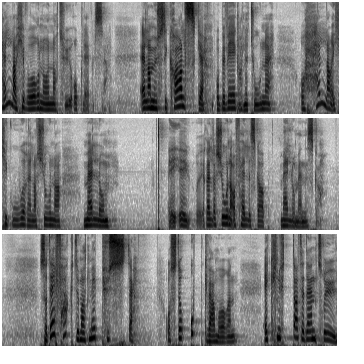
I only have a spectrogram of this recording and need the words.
heller ikke vært noen naturopplevelse eller musikalske og bevegende toner, og heller ikke gode relasjoner, mellom, eh, eh, relasjoner og fellesskap mellom mennesker. Så det faktum at vi puster og står opp hver morgen, er knytta til den tru,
